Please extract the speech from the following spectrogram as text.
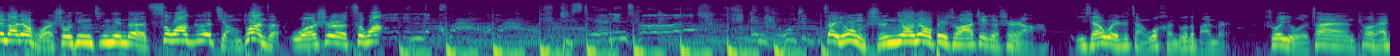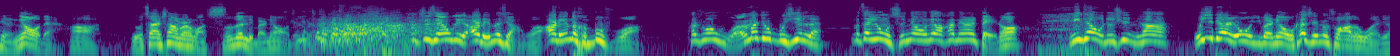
迎大家伙儿收听今天的呲花哥讲段子，我是呲花。在游泳池尿尿被抓这个事儿啊，以前我也是讲过很多的版本，说有站跳台顶尿的啊，有站上面往池子里边尿的。之前我给二林子讲过，二林子很不服啊，他说我他妈就不信了，那在游泳池尿尿还能让人逮着？明天我就去，你看看，我一边游我一边尿，我看谁能抓着我去。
